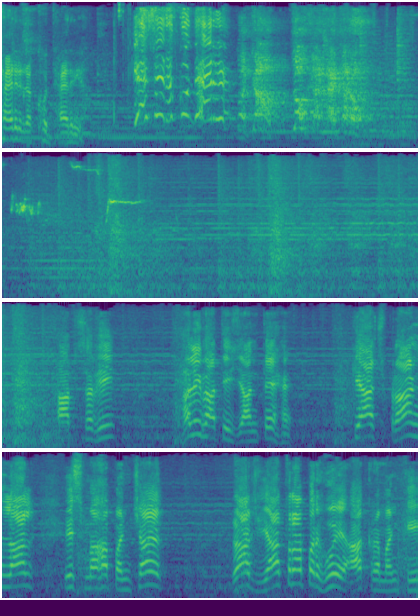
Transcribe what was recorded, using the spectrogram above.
धैर्य रखो धैर्य। कैसे रखो धैर्य? बचाओ जो करना करो। आप सभी भली भांति जानते हैं कि आज प्राणलाल इस महापंचायत राज यात्रा पर हुए आक्रमण की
